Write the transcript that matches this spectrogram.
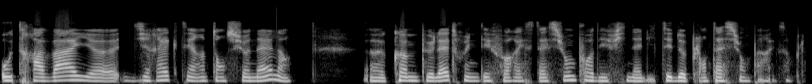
au travail euh, directe et intentionnelle, comme peut l'être une déforestation pour des finalités de plantation, par exemple.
